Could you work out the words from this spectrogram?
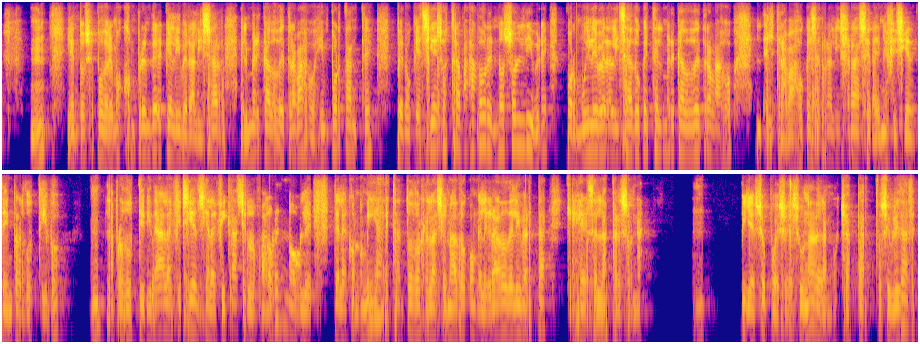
Y entonces podremos comprender que liberalizar el mercado de trabajo es importante, pero que si esos trabajadores no son libres, por muy liberalizado que esté el mercado de trabajo, el trabajo que se realizará será ineficiente e improductivo. La productividad, la eficiencia, la eficacia, los valores nobles de la economía están todos relacionados con el grado de libertad que ejercen las personas. Y eso pues es una de las muchas posibilidades.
